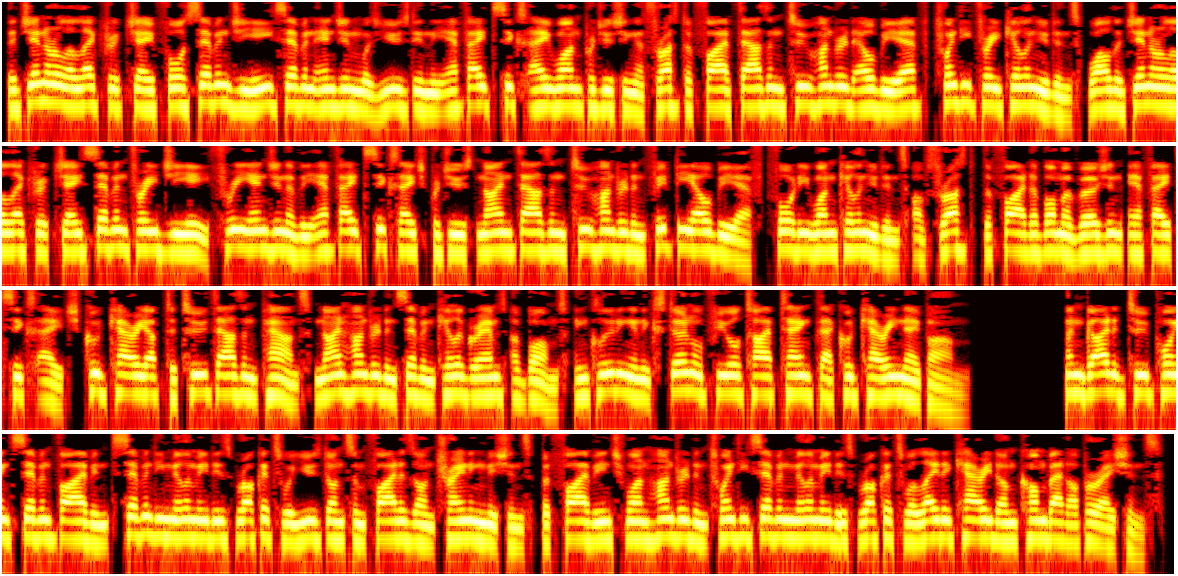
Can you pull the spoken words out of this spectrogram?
The General Electric J47GE7 engine was used in the F-86A1 producing a thrust of 5,200 lbf 23 kilonewtons, while the General Electric J73GE3 engine of the F-86H produced 9,250 lbf 41 kilonewtons of thrust. The fighter-bomber version F-86H could carry up to 2,000 pounds 907 kilograms of bombs, including an external fuel-type tank that could carry napalm. Unguided 2.75 in 70 mm rockets were used on some fighters on training missions, but 5-inch 127 mm rockets were later carried on combat operations.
